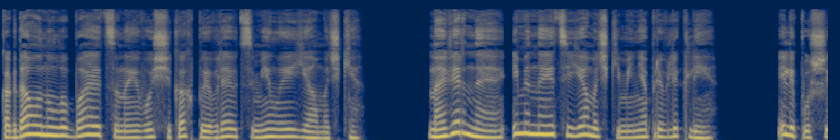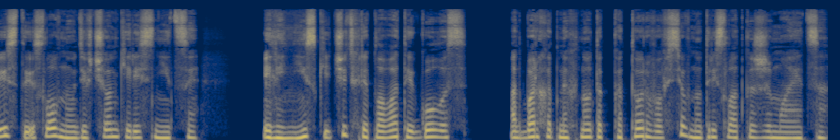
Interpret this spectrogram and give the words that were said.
Когда он улыбается, на его щеках появляются милые ямочки. Наверное, именно эти ямочки меня привлекли. Или пушистые, словно у девчонки ресницы, или низкий, чуть хрипловатый голос, от бархатных ноток которого все внутри сладко сжимается.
